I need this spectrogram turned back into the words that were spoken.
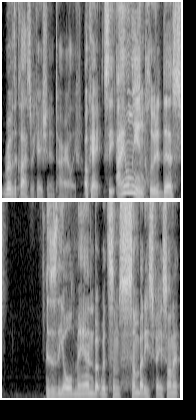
remove the classification entirely. Okay, see, I only included this this is the old man, but with some somebody's face on it.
